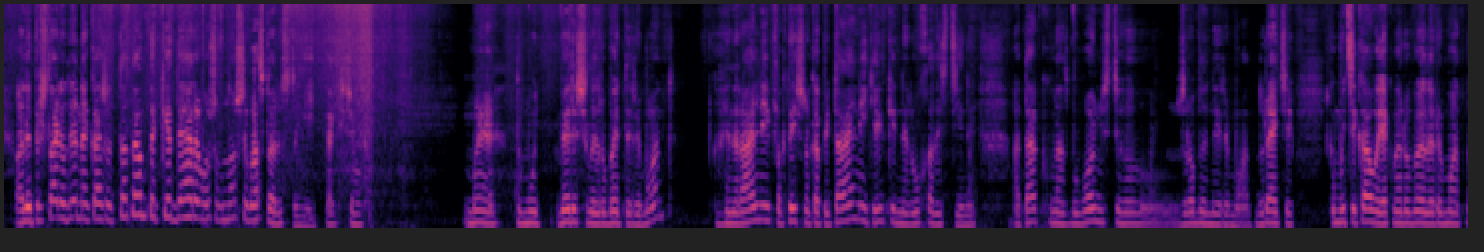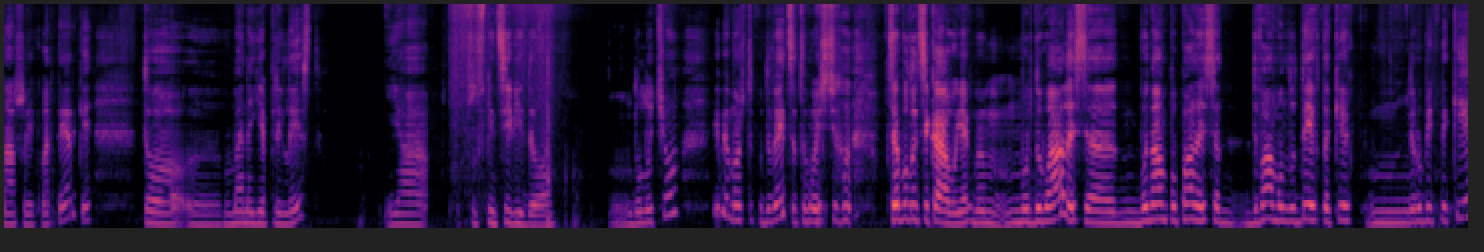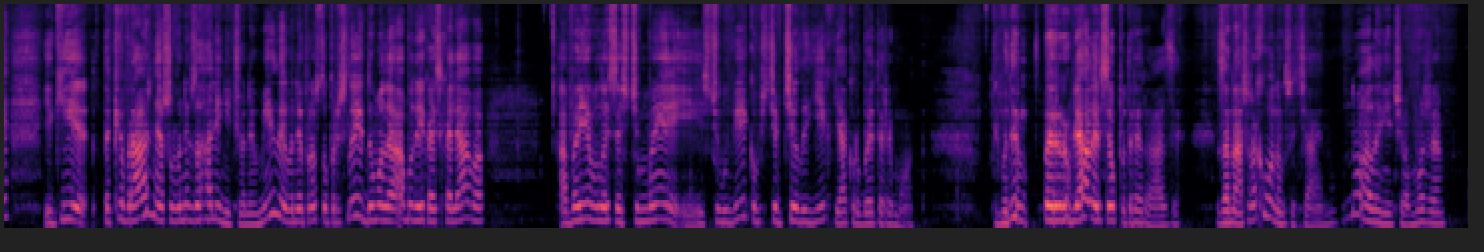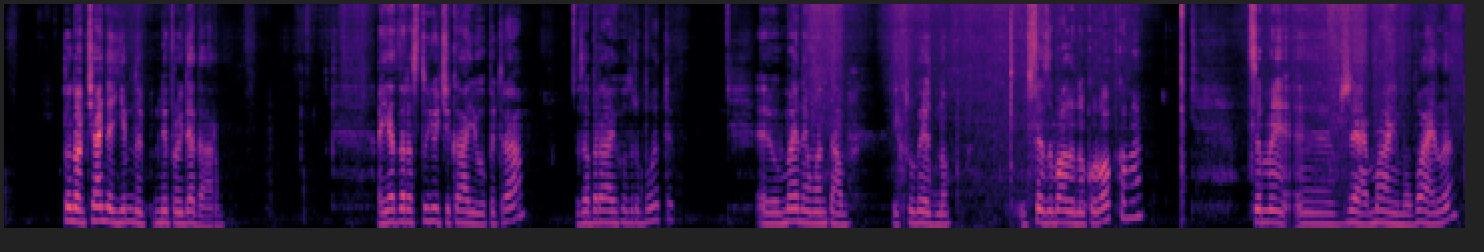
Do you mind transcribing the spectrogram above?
Але прийшла людина і каже, та там таке дерево, що воно ще вас перестоїть. Так що ми тому вирішили робити ремонт. Генеральний, фактично капітальний, тільки не рухали стіни. А так у нас був повністю зроблений ремонт. До речі, кому цікаво, як ми робили ремонт нашої квартирки, то е, в мене є плейлист. Я в кінці відео долучу, і ви можете подивитися, тому що це було цікаво, як ми мордувалися, бо нам попалися два молодих таких робітники, які таке враження, що вони взагалі нічого не вміли. Вони просто прийшли і думали, а буде якась халява. А виявилося, що ми з чоловіком ще вчили їх, як робити ремонт. Вони переробляли все по три рази. За наш рахунок, звичайно. Ну, але нічого, може, то навчання їм не, не пройде даром. А я зараз стою, чекаю Петра, забираю його з роботи. Е, У мене вон там, якщо видно, все завалено коробками. Це ми е, вже маємо Вайленд.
